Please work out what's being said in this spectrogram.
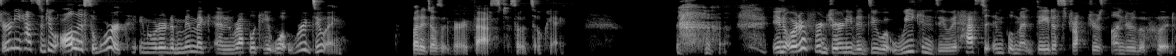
Journey has to do all this work in order to mimic and replicate what we're doing. But it does it very fast, so it's okay. in order for Journey to do what we can do, it has to implement data structures under the hood.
